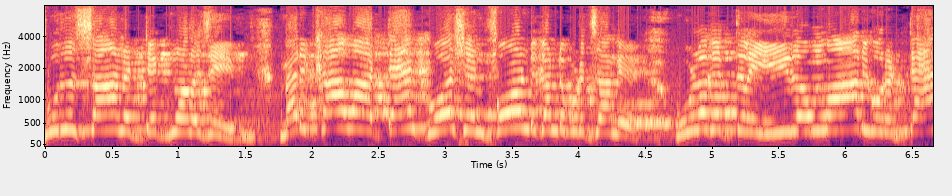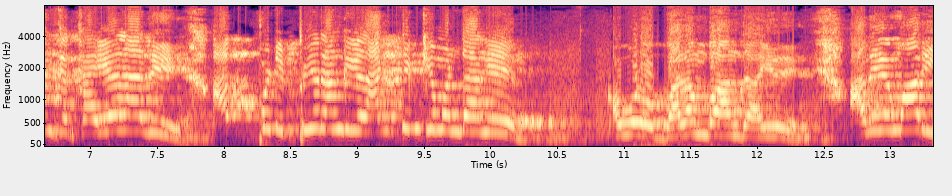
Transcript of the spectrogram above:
புதுசான டெக்னாலஜி மெரிக்காவா டேங்க் டேங்க் ஓஷன் ஃபோன் கண்டுபிடிச்சாங்க. உலகத்துல இத மாதிரி ஒரு டேங்க கையலாது அப்படி பீரங்குகள் அடிக்க மாட்டாங்க அவ்வளவு பலம் வாய்ந்த இது. அதே மாதிரி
